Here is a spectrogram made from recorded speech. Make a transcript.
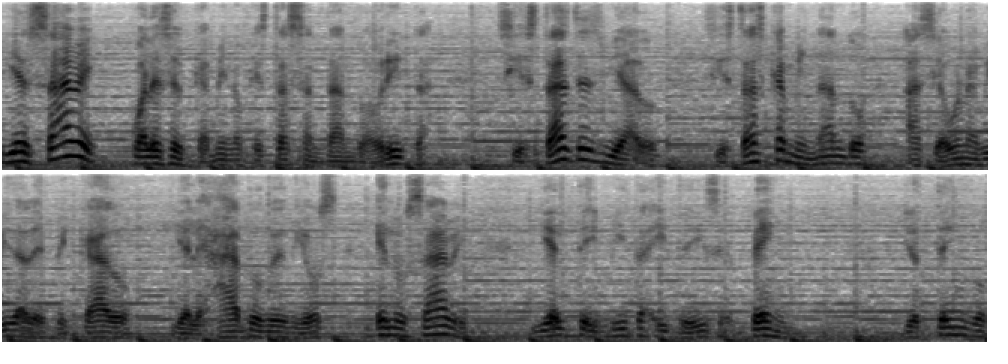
Y Él sabe cuál es el camino que estás andando ahorita. Si estás desviado, si estás caminando hacia una vida de pecado y alejado de Dios, Él lo sabe. Y Él te invita y te dice, ven, yo tengo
